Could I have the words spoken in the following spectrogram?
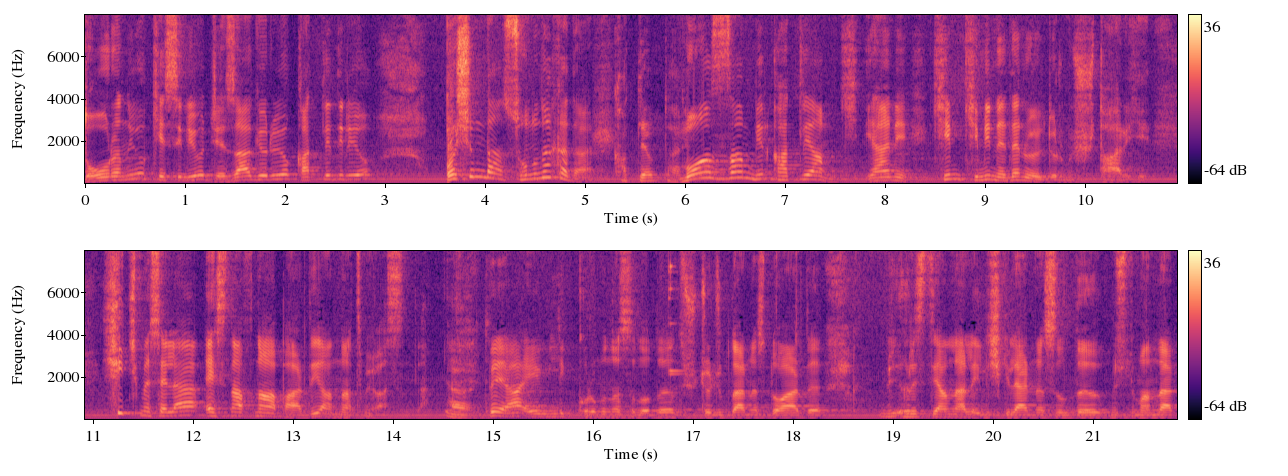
doğranıyor, kesiliyor, ceza görüyor, katlediliyor. Başından sonuna kadar Katliam tarihi. muazzam bir katliam. Yani kim kimi neden öldürmüş tarihi. Hiç mesela esnaf ne yapar diye anlatmıyor aslında. Evet. Veya evlilik kurumu nasıl oldu, şu çocuklar nasıl doğardı, Hristiyanlarla ilişkiler nasıldı, Müslümanlar,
